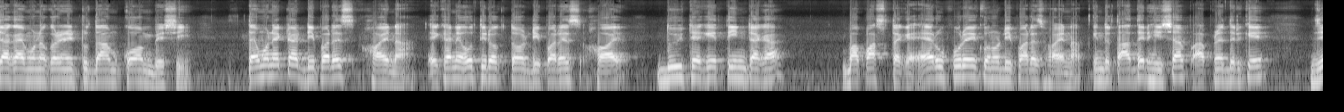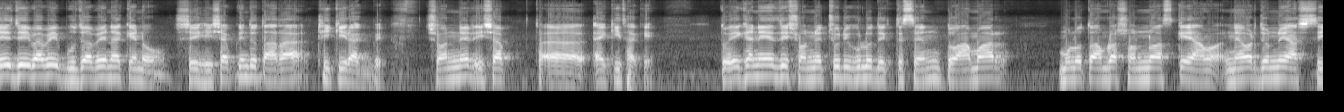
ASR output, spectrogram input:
জায়গায় মনে করেন একটু দাম কম বেশি। তেমন একটা ডিফারেন্স হয় না। এখানে অতিরিক্ত ডিফারেন্স হয় দুই থেকে তিন টাকা বা পাঁচ টাকা। এর উপরে কোনো ডিফারেন্স হয় না। কিন্তু তাদের হিসাব আপনাদেরকে যে যেভাবে বুঝাবে না কেন, সেই হিসাব কিন্তু তারা ঠিকই রাখবে। স্বর্ণের হিসাব একই থাকে। তো এখানে যে স্বর্ণের চুরিগুলো দেখতেছেন, তো আমার মূলত আমরা স্বর্ণ আজকে নেওয়ার জন্যই আসছি।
